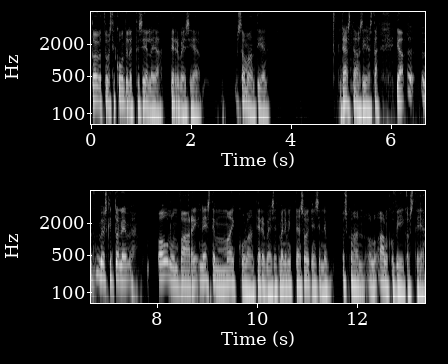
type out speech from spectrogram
Toivottavasti kuuntelette siellä ja terveisiä saman tien tästä asiasta. Ja myöskin tuonne Oulun baari Neste Maikkulaan terveiset. Mä nimittäin soitin sinne, olisikohan ollut alkuviikosta ja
